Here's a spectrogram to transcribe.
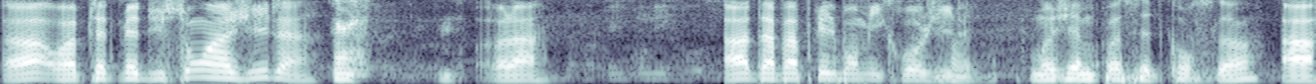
Ah, on va peut-être mettre du son, hein, Gilles? Voilà. Ah, t'as pas pris le bon micro, Gilles. Ouais. Moi, j'aime pas cette course-là. Ah,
